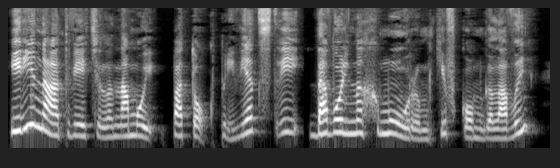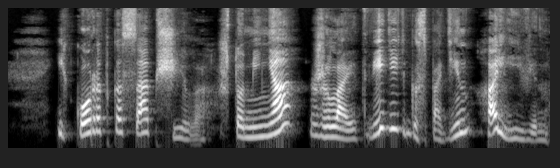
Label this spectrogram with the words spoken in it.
Ирина ответила на мой поток приветствий довольно хмурым кивком головы и коротко сообщила, что меня желает видеть господин Халивин.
